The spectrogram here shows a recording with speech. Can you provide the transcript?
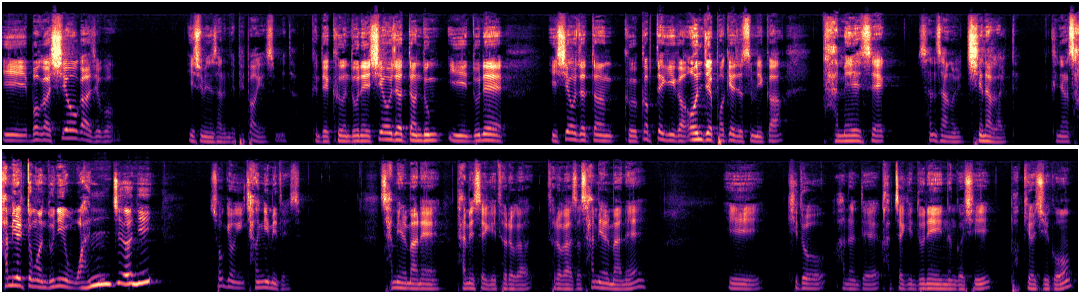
이 뭐가 씌어가지고 예수 믿는 사람들 핍박했습니다. 근데 그 눈에 씌어졌던 눈, 이 눈에 이 씌어졌던 그 껍데기가 언제 벗겨졌습니까? 담에색 산상을 지나갈 때 그냥 3일 동안 눈이 완전히 소경이 장님이 됐어요. 3일 만에 담에색이 들어가 들어가서 3일 만에 이 기도하는데 갑자기 눈에 있는 것이 벗겨지고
